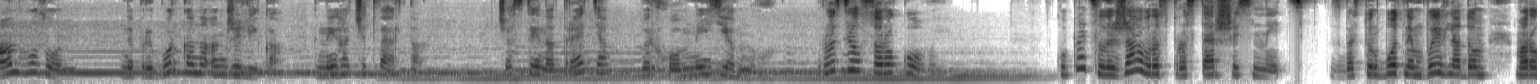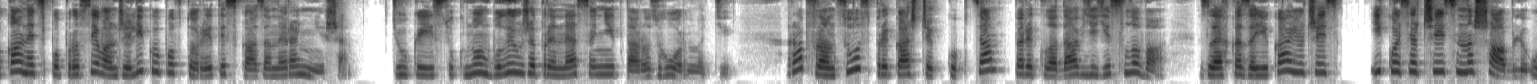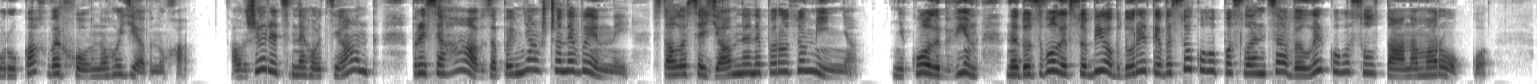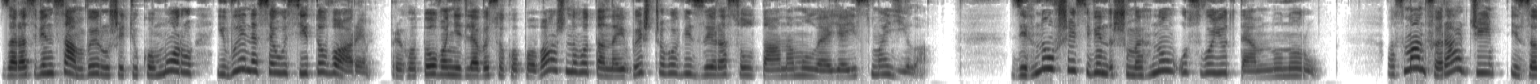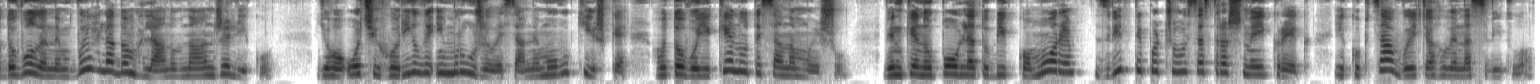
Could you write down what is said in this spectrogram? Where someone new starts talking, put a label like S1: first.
S1: Анголон. Неприборкана Анжеліка. Книга четверта. Частина третя. Верховний Євнух. Розділ сороковий. Купець лежав, розпростершись ниць. З безтурботним виглядом мароканець попросив Анжеліку повторити сказане раніше. Тюки із сукном були вже принесені та розгорнуті. Раб француз, приказчик купця, перекладав її слова, злегка заїкаючись і косячись на шаблю у руках верховного євнуха. Алжирець негоціант присягав, запевняв, що невинний, сталося явне непорозуміння. Ніколи б він не дозволив собі обдурити високого посланця великого султана Марокко. Зараз він сам вирушить у комору і винесе усі товари, приготовані для високоповажного та найвищого візира султана Мулея Ісмаїла. Зігнувшись, він шмигнув у свою темну нору. Осман Фераджі із задоволеним виглядом глянув на Анжеліку. Його очі горіли і мружилися, немов у кішки, готової кинутися на мишу. Він кинув погляд у бік комори, звідти почувся страшний крик, і купця витягли на світло.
